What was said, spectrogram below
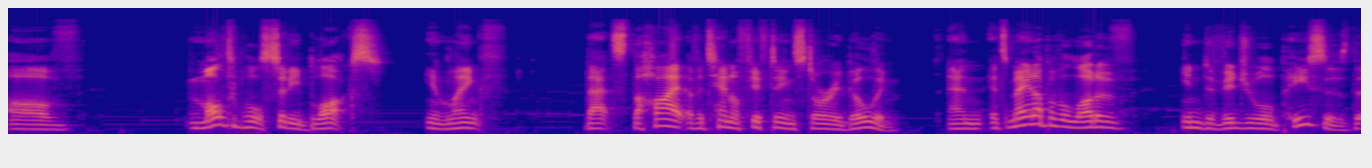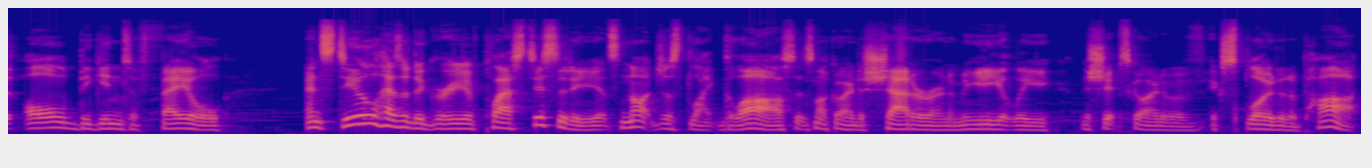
of multiple city blocks in length that's the height of a 10 or 15 story building. And it's made up of a lot of individual pieces that all begin to fail and steel has a degree of plasticity. It's not just like glass, it's not going to shatter and immediately the ship's going to have exploded apart.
